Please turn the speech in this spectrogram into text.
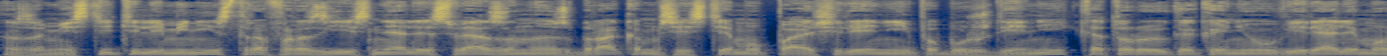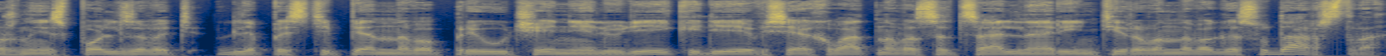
Заместители министров разъясняли связанную с браком систему поощрений и побуждений, которую, как они уверяли, можно использовать для постепенного приучения людей к идее всеохватного социально ориентированного государства.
